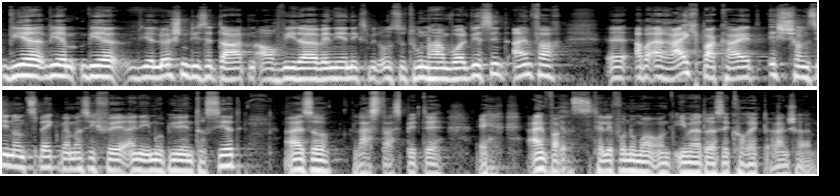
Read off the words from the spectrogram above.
wir, wir, wir, wir löschen diese Daten auch wieder, wenn ihr nichts mit uns zu tun haben wollt. Wir sind einfach Äh, aber Erreichbarkeit ist schon Sinn und Zweck, wenn man sich für eine Immobilie interessiert. Also lasst das bitte. Äh, einfach jetzt. Telefonnummer und E-Mail-Adresse korrekt reinschreiben.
